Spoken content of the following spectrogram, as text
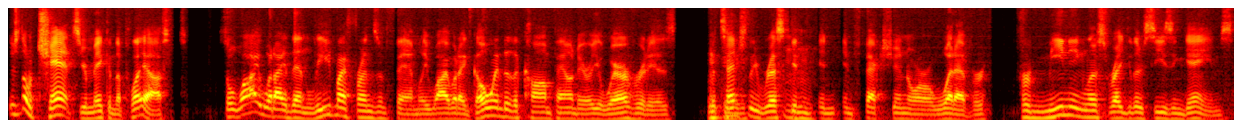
there's no chance you're making the playoffs. So why would I then leave my friends and family? Why would I go into the compound area, wherever it is, mm-hmm. potentially mm-hmm. risk mm-hmm. In, infection or whatever for meaningless regular season games?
